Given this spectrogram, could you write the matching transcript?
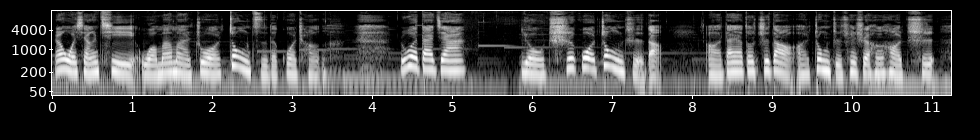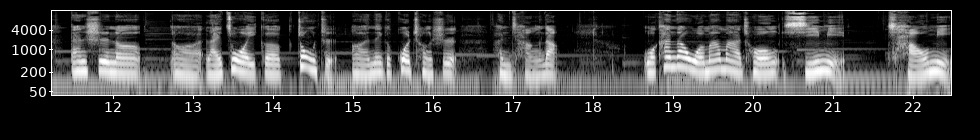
让我想起我妈妈做粽子的过程。如果大家有吃过粽子的，呃，大家都知道，呃，粽子确实很好吃。但是呢，呃，来做一个粽子，呃，那个过程是很长的。我看到我妈妈从洗米、炒米。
